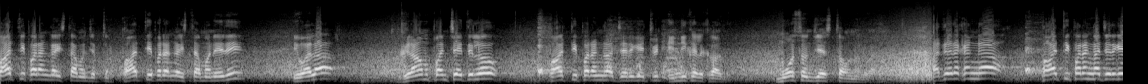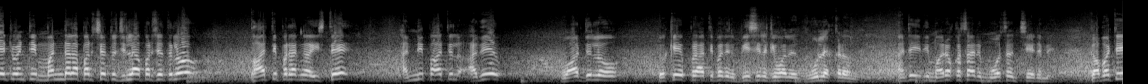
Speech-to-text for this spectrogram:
పార్టీ పరంగా ఇస్తామని చెప్తున్నారు. పార్టీ పరంగా ఇస్తామనేది ఇవాళ గ్రామ పంచాయతీలో పార్టీ పరంగా జరిగేటువంటి ఎన్నికలు కాదు. మోసం చేస్తూ ఉన్నారు అదే రకంగా పార్టీ పరంగా జరిగేటువంటి మండల పరిషత్తు జిల్లా పరిషత్తులో పార్టీ పరంగా ఇస్తే అన్ని పార్టీలు అదే వార్డులో ఒకే ప్రాతిపదిక బీసీలకు ఇవ్వాలి రూల్ ఎక్కడ ఉంది? అంటే ఇది మరొకసారి మోసం చేయడమే. కాబట్టి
